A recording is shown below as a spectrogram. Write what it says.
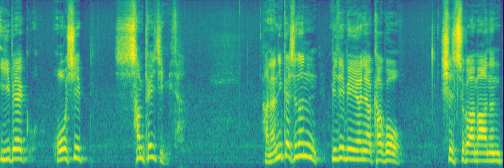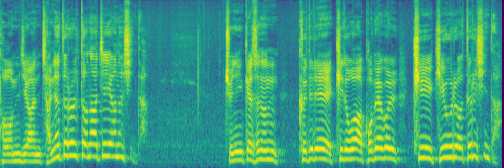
253페이지입니다. 하나님께서는 믿음이 연약하고 실수가 많은 범죄한 자녀들을 떠나지 않으신다. 주님께서는 그들의 기도와 고백을 귀 기울여 들으신다.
